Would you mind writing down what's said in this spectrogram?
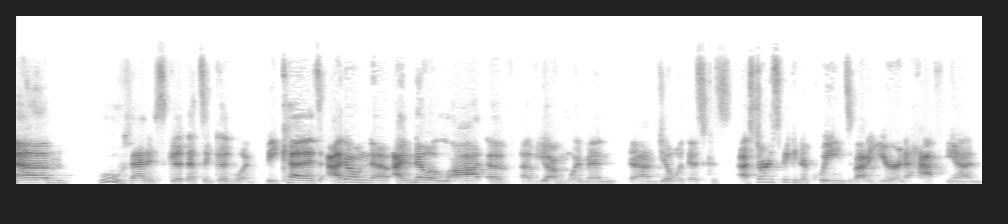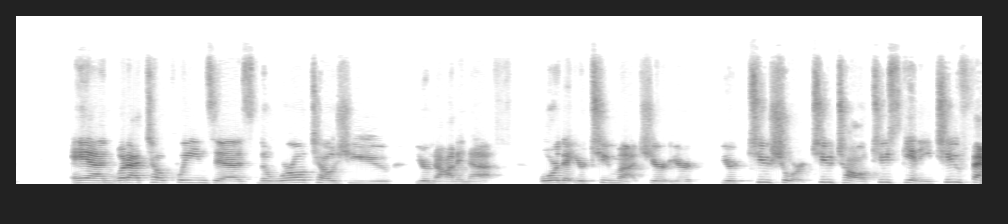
Um, ooh, that is good. That's a good one because I don't know. I know a lot of of young women um, deal with this because I started speaking to queens about a year and a half in, and what I tell queens is the world tells you you're not enough or that you're too much. You're you're you're too short, too tall, too skinny, too fat,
